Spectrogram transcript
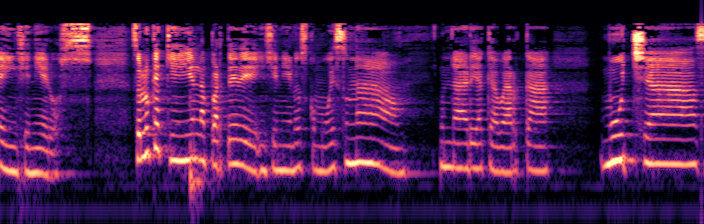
e ingenieros. Solo que aquí en la parte de ingenieros, como es una, un área que abarca muchas,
